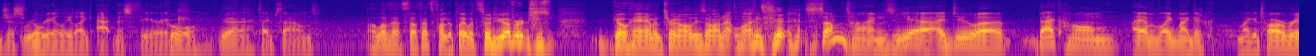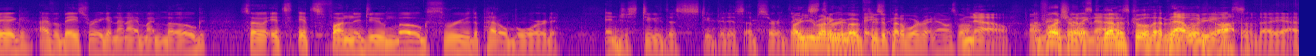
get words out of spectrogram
just Real- really like atmospheric Cool. Yeah, type sounds. I love that stuff. That's fun to play with. So do you ever just go ham and turn all these on at once? Sometimes, yeah, I do. Uh, back home, I have like my my guitar rig, I have a bass rig, and then I have my Moog. So it's it's fun to do Moog through the pedal board and just do the stupidest, absurd things. Are you running the through Moog through the pedal board right now as well? No, Oh, man, unfortunately, that is- no. that is cool. That would- that would would be be awesome. awesome, though. Yeah.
